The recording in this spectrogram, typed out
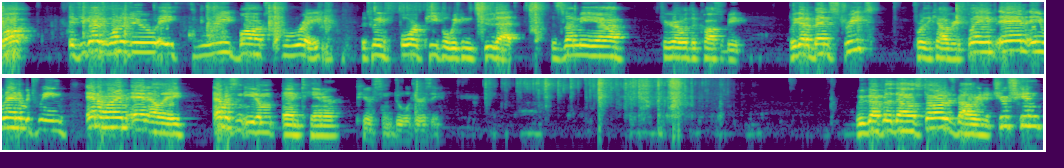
Well, if you guys want to do a three box break between four people, we can do that. Just let me uh, figure out what the cost would be. We got a Ben Street for the Calgary Flames and a random between Anaheim and LA, Emerson Etem and Tanner Pearson dual jersey. We've got for the Dallas Stars, Valeri Nichushkin,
